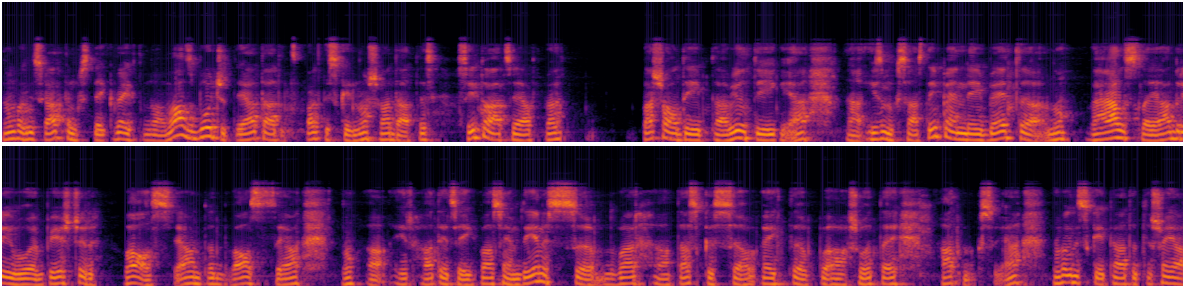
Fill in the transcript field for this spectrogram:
Nu, faktiski atmaksa tiek veikta no valsts budžeta, jā, tātad faktiski no šādā situācijā pašvaldība tā viltīgi ja, izmaksā stipendiju, bet nu, vēlas, lai atbrīvojumu piešķir valsts. Ja, tad valsts ja, nu, ir attiecīgi valstsiem dienas, var tas, kas veikt šo te atmaksu. Ja. Nu, faktiski tātad šajā,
